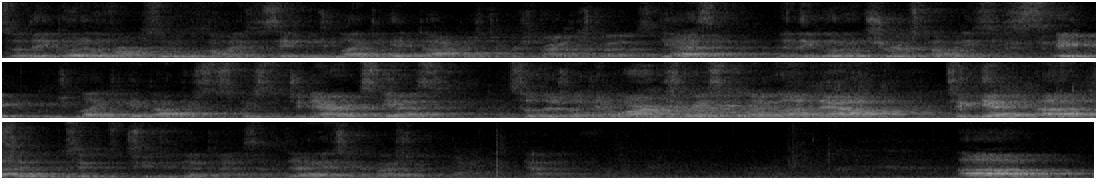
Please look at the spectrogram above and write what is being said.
So they go to the pharmaceutical companies and say, would you like to get doctors to prescribe these drugs? Yes. Then they go to insurance companies and say, would you like to get doctors to switch to generics? Yes. And so there's like an arms race going on now to get, uh, to, to, to do that kind of stuff. Did I answer your question? Uh,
